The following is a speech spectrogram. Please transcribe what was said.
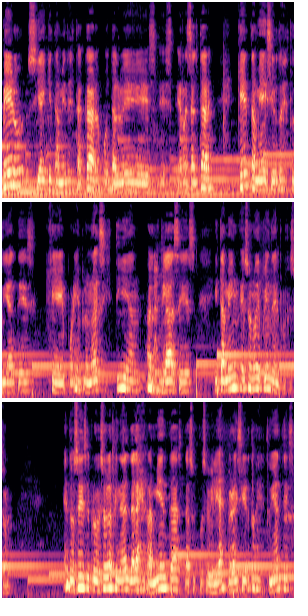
Pero sí hay que también destacar o tal vez este, resaltar que también hay ciertos estudiantes que, por ejemplo, no asistían a las clases y también eso no depende del profesor. Entonces el profesor al final da las herramientas, da sus posibilidades, pero hay ciertos estudiantes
